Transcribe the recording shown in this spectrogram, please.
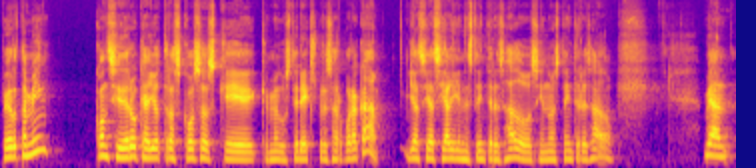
Pero también considero que hay otras cosas que, que me gustaría expresar por acá, ya sea si alguien está interesado o si no está interesado. Vean,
